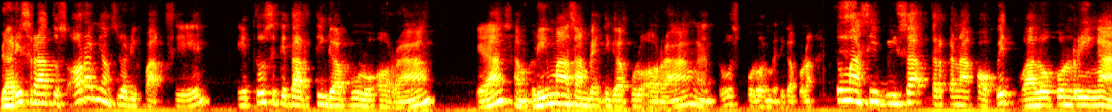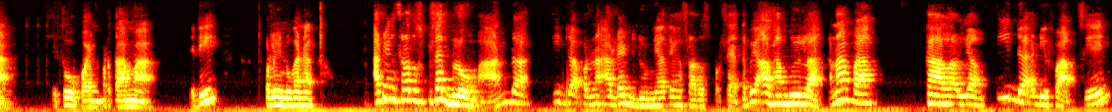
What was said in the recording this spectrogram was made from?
Dari 100 orang yang sudah divaksin, itu sekitar 30 orang, ya 5 sampai 30 orang, itu 10 sampai 30 orang, itu masih bisa terkena COVID walaupun ringan. Itu poin pertama. Jadi perlindungannya ada yang 100% belum ada tidak pernah ada di dunia itu yang 100%. Tapi alhamdulillah. Kenapa? Kalau yang tidak divaksin,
